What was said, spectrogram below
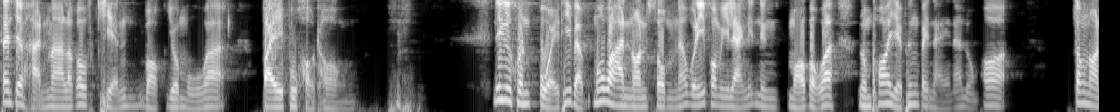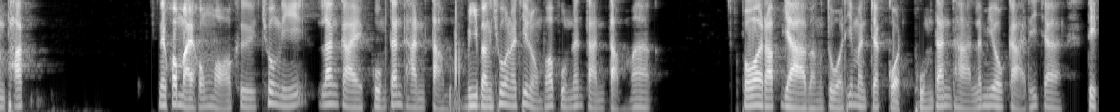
ท่านจะหันมาแล้วก็เขียนบอกโยมหมูว่า ไปภูเขาทอง นี่คือคนป่วยที่แบบเมื่อวานนอนสมนะ วันนี้พอมีแรงนิดนึงหมอบอกว่าหลวงพ่ออย่าเพิ่งไปไหนนะหลวงพ่อ ต้องนอนพัก ในความหมายของหมอคือช่วงนี้ร่างกายภูมิต้านทานต่ำมีบางช่วงนะที่หลวงพ่อภูมิต้านทานต่ำมาก เพราะว่ารับยาบางตัวที่มันจะกดภูมิต้านทาน และมีโอกาสที่จะติด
